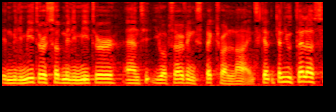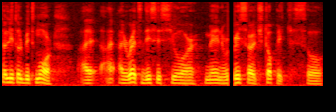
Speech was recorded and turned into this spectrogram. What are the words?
in millimeter, submillimeter, and you're observing spectral lines. Can, can you tell us a little bit more? I, I, I read this is your main research topic, so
